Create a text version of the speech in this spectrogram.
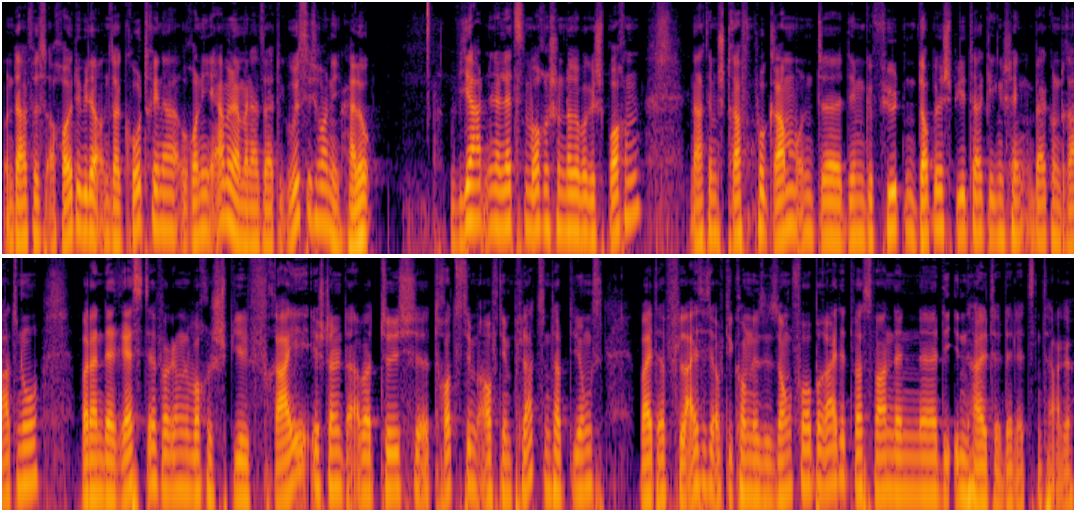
und dafür ist auch heute wieder unser Co-Trainer Ronny Ärmel an meiner Seite. Grüß dich, Ronny. Hallo. Wir hatten in der letzten Woche schon darüber gesprochen. Nach dem straffen Programm und äh, dem gefühlten Doppelspieltag gegen Schenkenberg und Rathenow war dann der Rest der vergangenen Woche spielfrei. Ihr standet aber natürlich äh, trotzdem auf dem Platz und habt die Jungs weiter fleißig auf die kommende Saison vorbereitet. Was waren denn äh, die Inhalte der letzten Tage?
